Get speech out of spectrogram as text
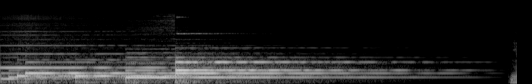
Thank you.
